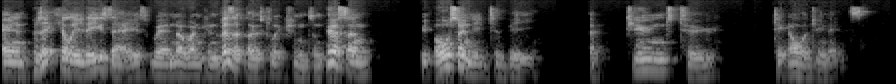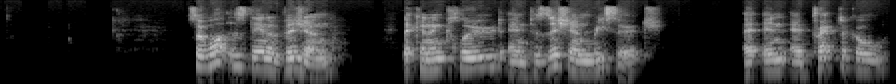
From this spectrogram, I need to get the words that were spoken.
And particularly these days where no one can visit those collections in person, we also need to be attuned to technology needs. So what is then a vision that can include and position research in a practical,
